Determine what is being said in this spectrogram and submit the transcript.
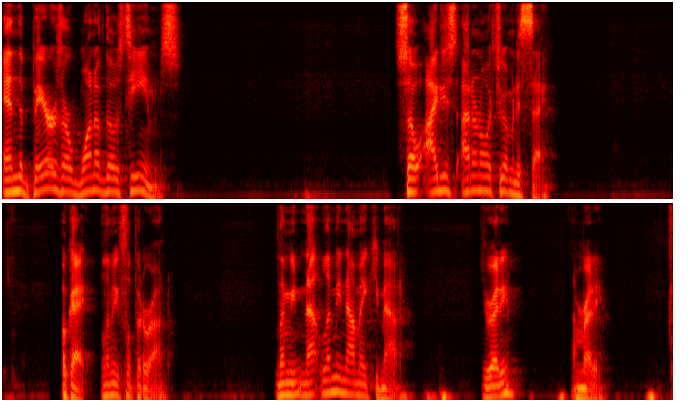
and the Bears are one of those teams so I just I don't know what you want me to say Okay, let me flip it around. Let me not let me not make you mad. You ready? I'm ready.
